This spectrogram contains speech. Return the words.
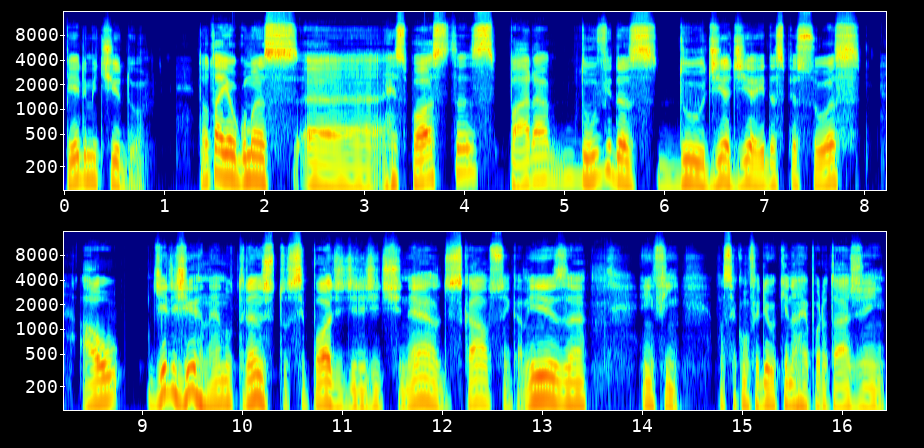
permitido. Então tá aí algumas uh, respostas para dúvidas do dia a dia aí das pessoas ao dirigir né, no trânsito. Se pode dirigir de chinelo, descalço, sem camisa, enfim. Você conferiu aqui na reportagem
